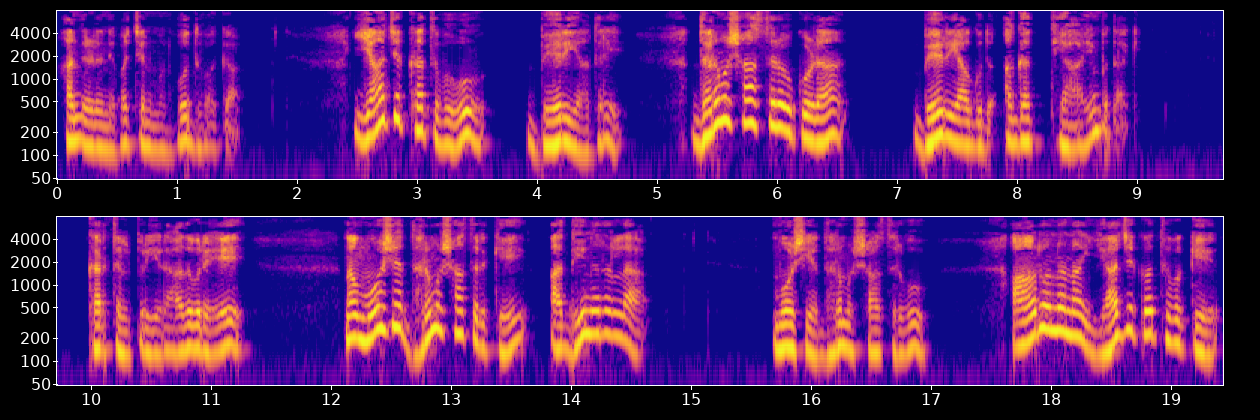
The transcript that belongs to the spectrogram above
ಹನ್ನೆರಡನೇ ವಚನವನ್ನು ಓದುವಾಗ, ಯಾಜಕತ್ವವು ಬೇರೆಯಾದರೆ ಧರ್ಮಶಾಸ್ತ್ರವು ಕೂಡ ಬೇರೆಯಾಗುವುದು ಅಗತ್ಯ ಎಂಬುದಾಗಿ. ಕರ್ತಲ್ ಪ್ರಿಯರಾದವರೇ ನಾವು ಮೋಶೆ ಧರ್ಮಶಾಸ್ತ್ರಕ್ಕೆ ಅಧೀನರಲ್ಲ. ಮೋಶೆಯ ಧರ್ಮಶಾಸ್ತ್ರವು ಆರೋನನ ಯಾಜಕತ್ವಕ್ಕೆ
